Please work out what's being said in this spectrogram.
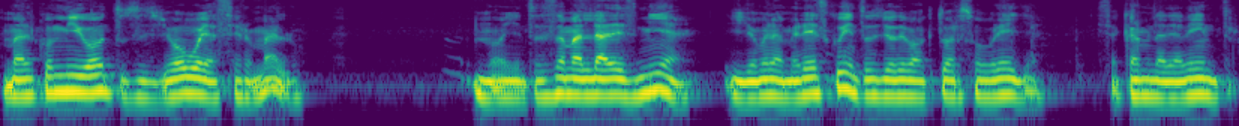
mal conmigo, entonces yo voy a ser malo. ¿no? Y entonces esa maldad es mía y yo me la merezco y entonces yo debo actuar sobre ella, sacármela de adentro.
